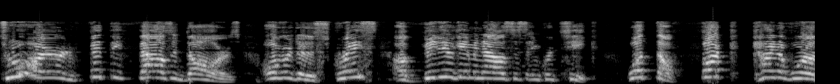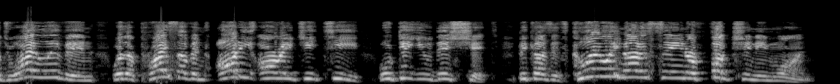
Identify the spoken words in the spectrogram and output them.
$250,000 over the disgrace of video game analysis and critique. What the fuck kind of world do I live in where the price of an Audi R8 GT will get you this shit? Because it's clearly not a sane or functioning one.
